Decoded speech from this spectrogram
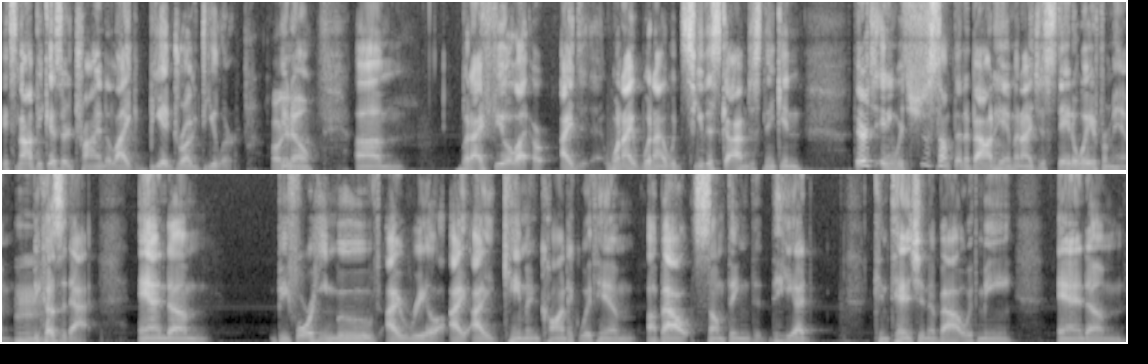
it's not because they're trying to like be a drug dealer. Oh, you yeah. know. Um, but I feel like or I when I when I would see this guy, I'm just thinking there's anyway, it's just something about him, and I just stayed away from him Mm. because of that. And um, before he moved, I real I, I came in contact with him about something that he had contention about with me, and um,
